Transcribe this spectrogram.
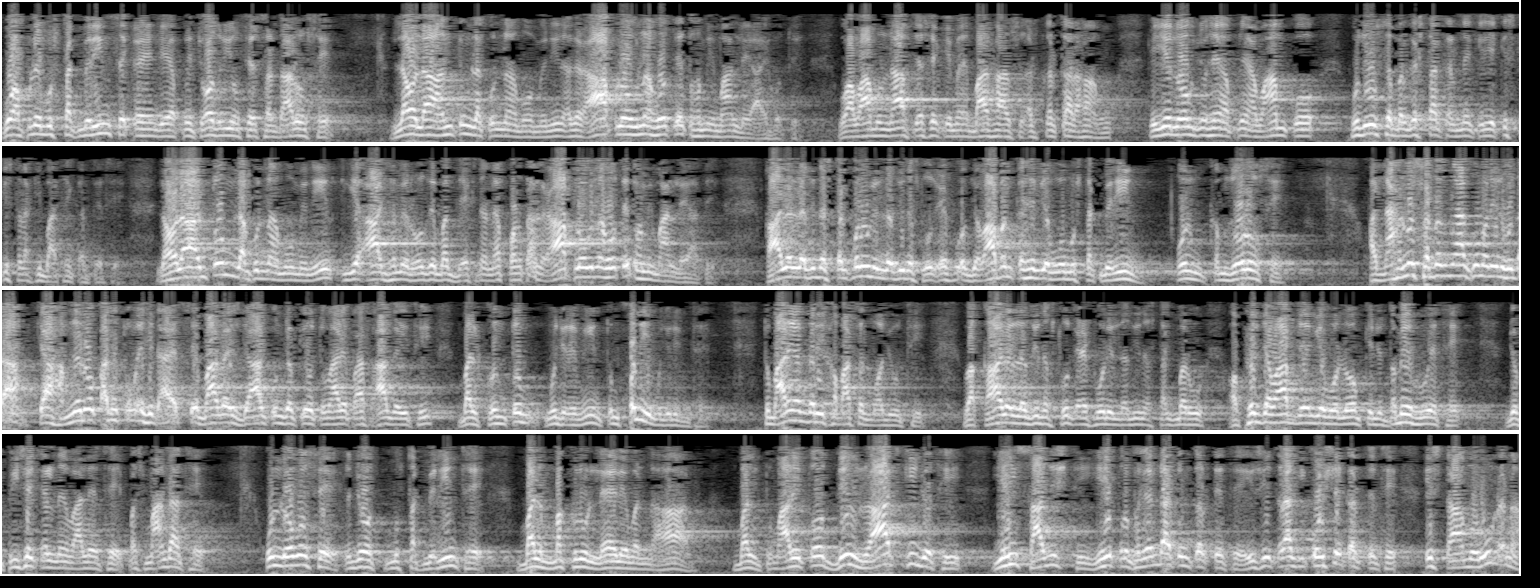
وہ اپنے مستقبرین سے کہیں گے، اپنے چودھریوں سے، سرداروں سے لو لا انتم لکنہ مومنین، اگر آپ لوگ نہ ہوتے تو ہم ایمان لے آئے ہوتے۔ وہ عوام الناس، جیسے کہ میں بار بار کرتا رہا ہوں کہ یہ لوگ جو ہیں اپنے عوام کو حضور سے برگشتہ کرنے کے لیے کس کس طرح کی باتیں کرتے تھے۔ لولا انتم لکنہ مومنین، یہ آج ہمیں روز بد دیکھنا نہ پڑتا، اگر آپ لوگ نہ ہوتے تو ہم ایمان لے آتے۔ کال الدین استقبل الدین جواباً کہیں گے وہ مستقبرین ان کمزوروں سے۔ اور نہنو صدر کو منی کیا ہم نے روکا تھا تمہیں ہدایت سے؟ باغ اس جا کن جبکہ وہ تمہارے پاس آ گئی تھی۔ بل کن تم مجرمین، تم خود ہی مجرم تھے۔ تمہارے اندر ہی خباست موجود تھی۔ وہ کال الدین استود پور الدین استقبر اور پھر جواب دیں گے وہ لوگ کہ جو دبے ہوئے تھے، جو پیچھے چلنے والے تھے پسماندہ تھے، ان لوگوں سے جو مستقبرین تھے۔ بل مکر اللیل والنہار۔ بل تمہاری تو دن رات کی جو تھی، یہی سازش تھی، یہی پروپیگنڈا تم کرتے تھے، اسی طرح کی کوششیں کرتے تھے۔ اس تعمرون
